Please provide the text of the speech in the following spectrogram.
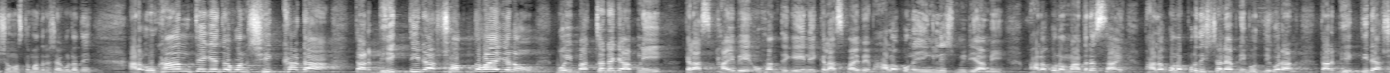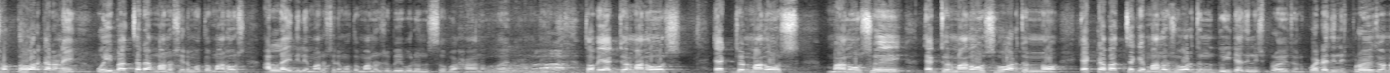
এই সমস্ত মাদ্রাসাগুলোতে। আর ওখান থেকে যখন শিক্ষাটা, তার ভিত্তিটা শক্ত হয়ে গেল, ওই বাচ্চাটাকে আপনি ক্লাস ফাইভে ওখান থেকে এনে ক্লাস ফাইভে ভালো কোনো ইংলিশ মিডিয়ামে, ভালো কোনো মাদ্রাসায়, ভালো কোনো প্রতিষ্ঠানে আপনি ভর্তি করান, তার ভিত্তিটা শক্ত হওয়ার কারণে ওই বাচ্চাটা মানুষের মতো মানুষ, আল্লাহ দিলে মানুষের মতো মানুষ হবে বলুন সুবাহান তবে একজন মানুষ একজন মানুষ মানুষ হয়ে একজন মানুষ হওয়ার জন্য, একটা বাচ্চাকে মানুষ হওয়ার জন্য দুইটা জিনিস প্রয়োজন। কয়টা জিনিস প্রয়োজন?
